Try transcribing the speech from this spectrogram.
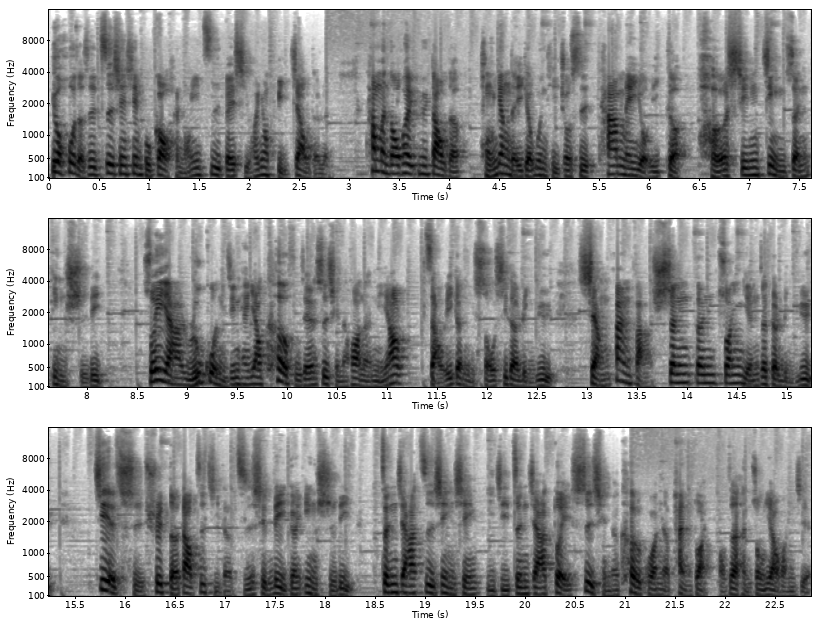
又或者是自信心不够，很容易自卑，喜欢用比较的人，他们都会遇到的同样的一个问题，就是他没有一个核心竞争硬实力。所以啊，如果你今天要克服这件事情的话呢，你要找一个你熟悉的领域，想办法深耕钻研这个领域，借此去得到自己的执行力跟硬实力，增加自信心，以及增加对事情的客观的判断。哦，这很重要环节。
